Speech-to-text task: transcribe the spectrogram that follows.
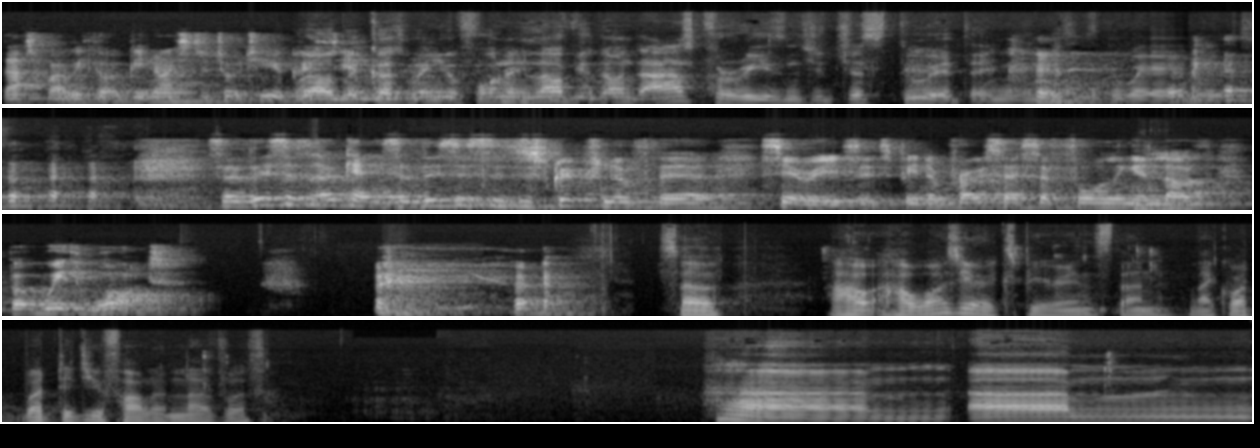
that's why we thought it'd be nice to talk to you, Christian. Well, because when you fall in love, you don't ask for reasons, you just do it. I mean, this is the way it is. so this is, okay, so this is the description of the series. It's been a process of falling in love, but with what? so how how was your experience then? Like, what what did you fall in love with? Um, um,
